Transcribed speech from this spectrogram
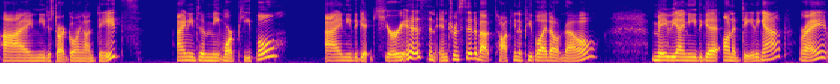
I need to start going on dates. I need to meet more people. I need to get curious and interested about talking to people I don't know. Maybe I need to get on a dating app, right?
